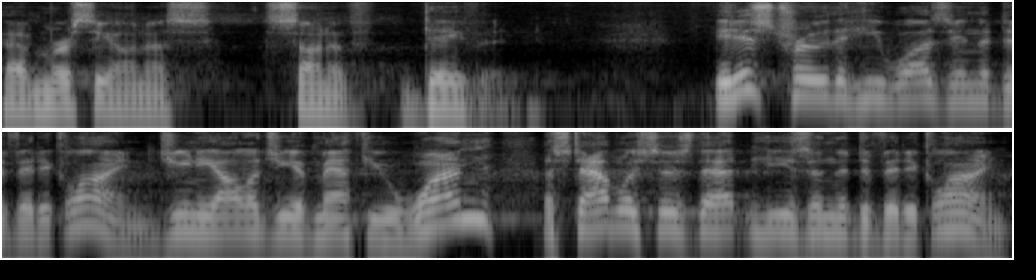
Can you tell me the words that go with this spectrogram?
Have mercy on us, Son of David. It is true that he was in the Davidic line. Genealogy of Matthew 1 establishes that he's in the Davidic line.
